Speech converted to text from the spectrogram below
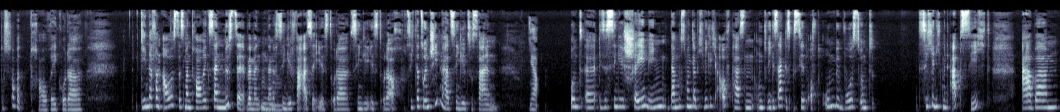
das ist aber traurig oder gehen davon aus, dass man traurig sein müsste, wenn man mhm. in einer mhm. Single-Phase ist oder Single ist oder auch sich dazu entschieden hat, Single zu sein. Ja. Und äh, dieses Single-Shaming, da muss man, glaube ich, wirklich aufpassen. Und wie gesagt, das passiert oft unbewusst und sicher nicht mit Absicht, aber ähm,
